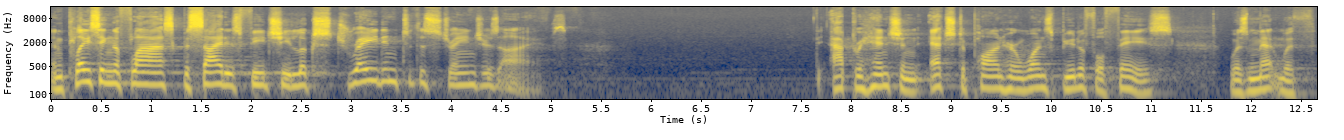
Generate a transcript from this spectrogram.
And placing the flask beside his feet, she looked straight into the stranger's eyes. The apprehension etched upon her once beautiful face was met with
